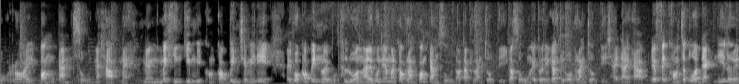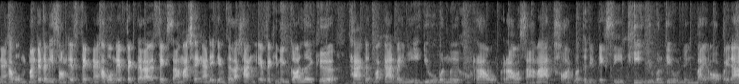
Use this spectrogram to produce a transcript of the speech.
1,600 ป้องกันศูนย์นะครับแหมยังไม่ทิ้งกิมมิคของ Goblin ใช่ไหมนี่ไอพวก Goblin หน่วยบุกทะลวงอะไรพวกนี้มันก็พลังป้องกันศูนย์เนาะแต่พลังโจมตีก็สูงไอตัวนี้ก็ถือว่าพลังโจมตีใช้ได้ครับเอฟเฟกของเจ้าตัวแดกนี้เลยนะครับผมมันก็จะมี2เอฟเฟกนะครับผมเอฟเฟกแต่ละเอฟเฟกสามารถใช้งานได้เพียงแต่ละครั้งเอฟเฟกที่ 1 ก่อนเลยคือ ถ้าเกิดว่าการ์ดใบนี้อยู่บนมือของเรา เราสามารถถอดวัตถุดิบ X ที่อยู่บนฟิล1ใบออกไปได้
